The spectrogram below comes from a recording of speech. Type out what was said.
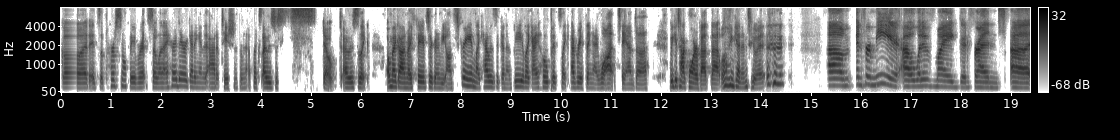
good it's a personal favorite so when i heard they were getting an adaptation from netflix i was just stoked i was like oh my god my faves are going to be on screen like how is it going to be? Like i hope it's like everything i want and uh we could talk more about that when we get into it. Um and for me uh one of my good friends uh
